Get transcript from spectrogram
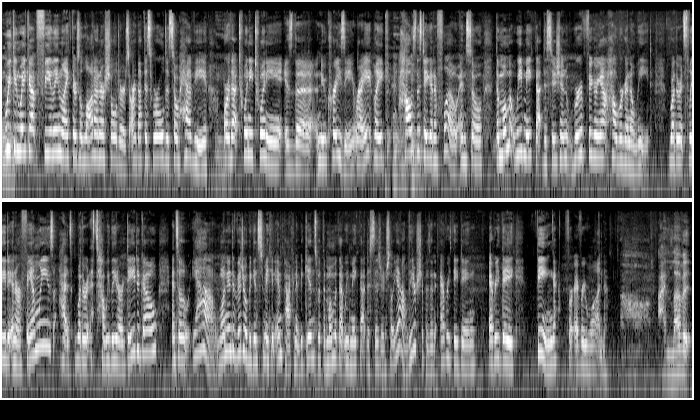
we can wake up feeling like there's a lot on our shoulders, or that this world is so heavy, or that 2020 is the new crazy, right? Like, how's this day going to flow? And so, the moment we make that decision, we're figuring out how we're going to lead, whether it's lead in our families, whether it's how we lead our day to go. And so, yeah, one individual begins to make an impact, and it begins with the moment that we make that decision. So, yeah, leadership is an everyday thing, everyday thing for everyone. I love it.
